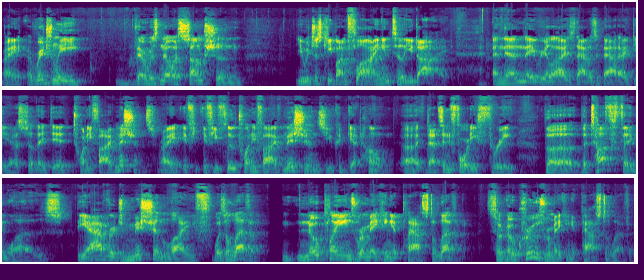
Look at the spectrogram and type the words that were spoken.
right? Originally, there was no assumption you would just keep on flying until you died. And then they realized that was a bad idea, so they did 25 missions, right? If, if you flew 25 missions, you could get home. Uh, that's in 43. The, the tough thing was the average mission life was 11. No planes were making it past 11, so no crews were making it past 11.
